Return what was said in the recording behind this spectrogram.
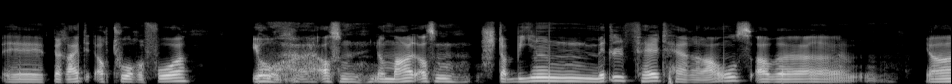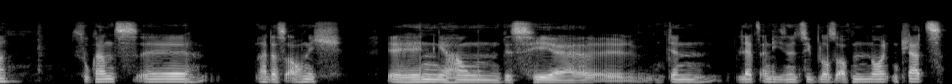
äh, bereitet auch Tore vor. Jo, aus dem, normal aus dem stabilen Mittelfeld heraus, aber ja, so ganz äh, hat das auch nicht äh, hingehauen bisher. Äh, denn letztendlich sind sie bloß auf dem neunten Platz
